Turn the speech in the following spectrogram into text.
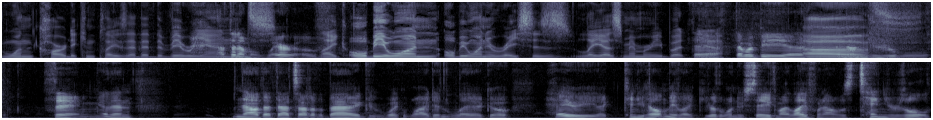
one card it can play at at the very end. Not that I'm aware of. Like Obi Wan, Obi Wan erases Leia's memory, but that, yeah, that would be uh, Uh, an unusual thing. And then now that that's out of the bag, like why didn't Leia go, "Hey, like, can you help me? Like, you're the one who saved my life when I was ten years old."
